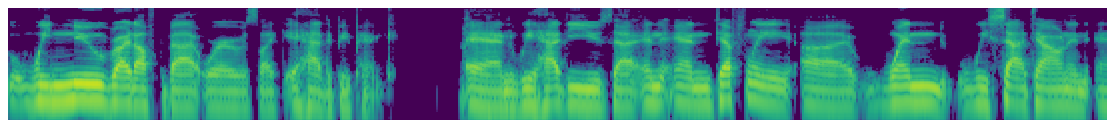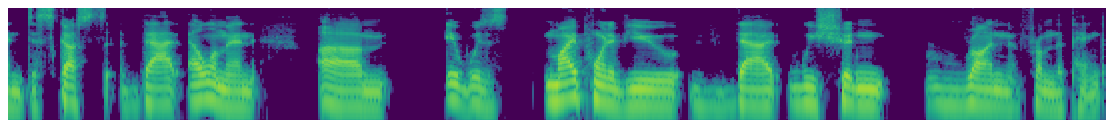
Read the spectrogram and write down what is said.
we knew right off the bat where it was like it had to be pink and we had to use that and and definitely uh when we sat down and and discussed that element um it was my point of view that we shouldn't run from the pink.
